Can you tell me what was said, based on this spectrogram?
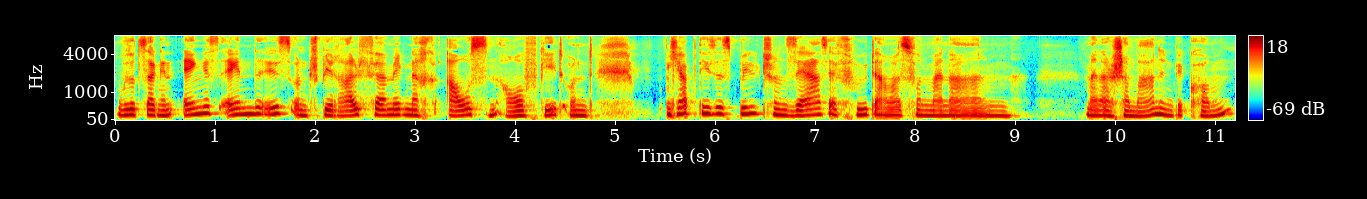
wo sozusagen ein enges Ende ist und spiralförmig nach außen aufgeht. Und ich habe dieses Bild schon sehr, sehr früh damals von meiner, meiner Schamanin bekommen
